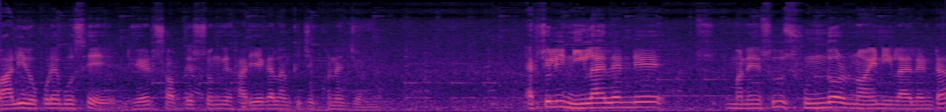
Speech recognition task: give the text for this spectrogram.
বালির ওপরে বসে ঢের শব্দের সঙ্গে হারিয়ে গেলাম কিছুক্ষণের জন্য। অ্যাকচুয়ালি নীল আইল্যান্ডে মানে শুধু সুন্দর নয় নীল আইল্যান্ডটা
